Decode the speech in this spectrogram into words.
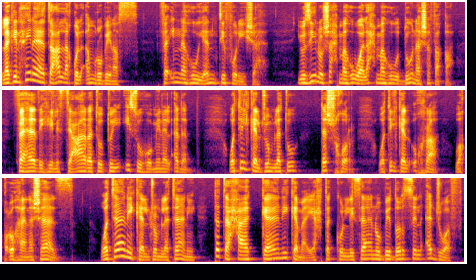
لكن حين يتعلق الأمر بنص فإنه ينتف ريشه يزيل شحمه ولحمه دون شفقة فهذه الاستعارة تيئسه من الأدب وتلك الجملة تشخر وتلك الأخرى وقعها نشاز وتانك الجملتان تتحاكان كما يحتك اللسان بضرس أجوف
